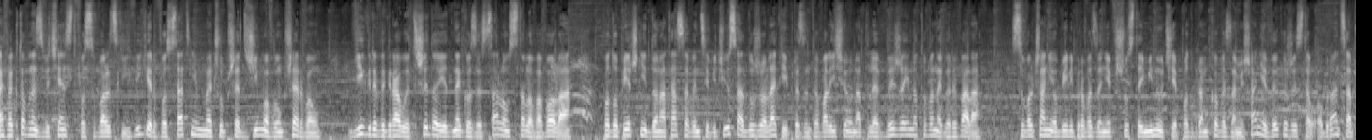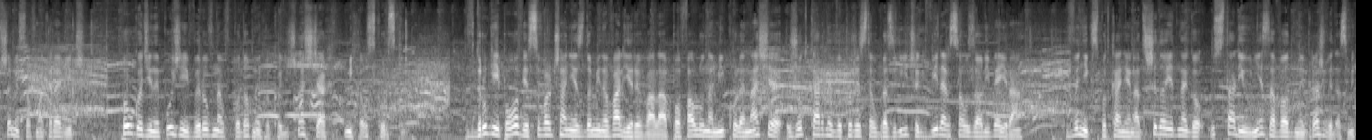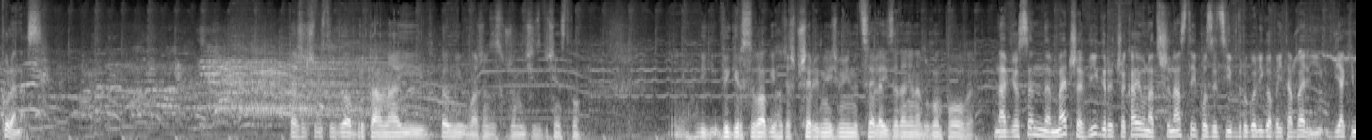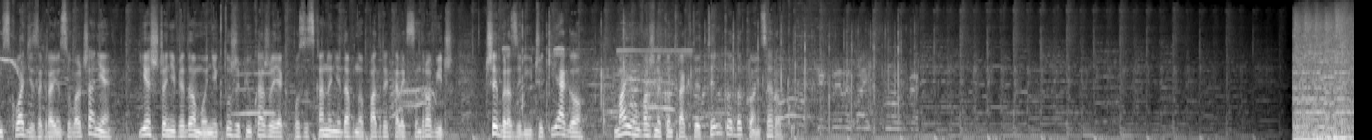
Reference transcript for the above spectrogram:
Efektowne zwycięstwo suwalskich Wigier w ostatnim meczu przed zimową przerwą. Wigry wygrały 3 do 1 ze Salą Stalowa Wola. Podopieczni Donatasa Wencewiciusa dużo lepiej prezentowali się na tle wyżej notowanego rywala. Suwalczanie objęli prowadzenie w szóstej minucie. Podbramkowe zamieszanie wykorzystał obrońca Przemysław Makarewicz. Pół godziny później wyrównał w podobnych okolicznościach Michał Skórski. W drugiej połowie Suwalczanie zdominowali rywala. Po faulu na Miku Lenasie rzut karny wykorzystał Brazylijczyk Willer Souza Oliveira. Wynik spotkania na 3 do 1 ustalił niezawodny Grażwydas Mikulenas. Ta rzeczywistość była brutalna i w pełni uważam zasłużone dzisiaj zwycięstwo e, Wig- Wigier Suwałki, chociaż w przerwie mieliśmy inne cele i zadania na drugą połowę. Na wiosenne mecze Wigry czekają na 13 pozycji w drugoligowej tabeli. W jakim składzie zagrają Suwalczanie? Jeszcze nie wiadomo. Niektórzy piłkarze, jak pozyskany niedawno Patryk Aleksandrowicz czy Brazylijczyk Jago, mają ważne kontrakty tylko do końca roku.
